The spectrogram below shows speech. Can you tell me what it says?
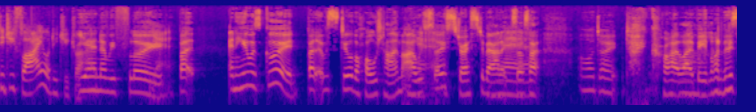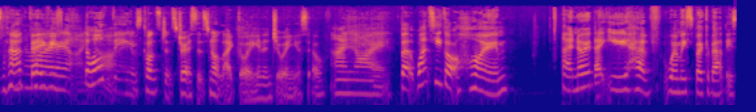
Did you fly or did you drive? yeah, no, we flew. Yeah. But and he was good, but it was still the whole time I was so stressed about it 'cause I was like, oh, don't don't cry like being oh, one of those loud know, babies. I The whole know. thing it was constant stress. It's not like going and enjoying yourself. I know. But once you got home, I know that you have, when we spoke about this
